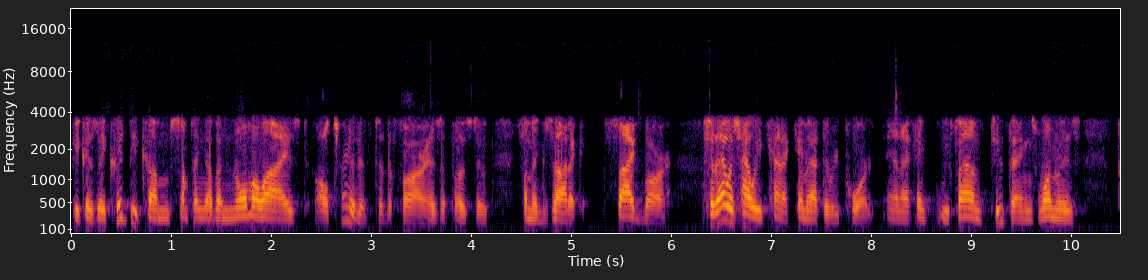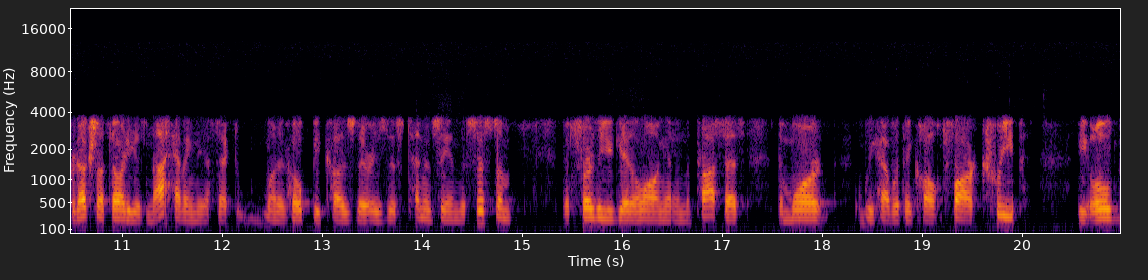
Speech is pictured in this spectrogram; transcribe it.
because they could become something of a normalized alternative to the FAR as opposed to some exotic sidebar. So that was how we kind of came at the report. And I think we found two things. One was production authority is not having the effect one had hoped because there is this tendency in the system the further you get along in the process, the more we have what they call far creep. The old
